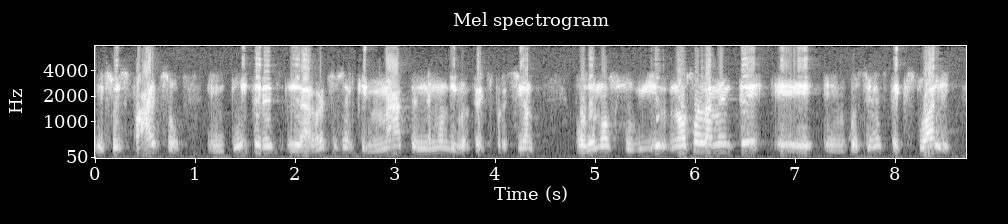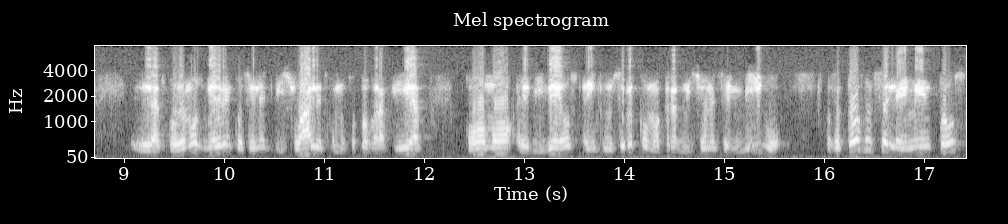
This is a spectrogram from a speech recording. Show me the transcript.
Eso es falso. En Twitter es la red social que más tenemos libertad de expresión. Podemos subir no solamente eh, en cuestiones textuales, las podemos ver en cuestiones visuales como fotografías, como eh, videos e inclusive como transmisiones en vivo. O sea, todos esos elementos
